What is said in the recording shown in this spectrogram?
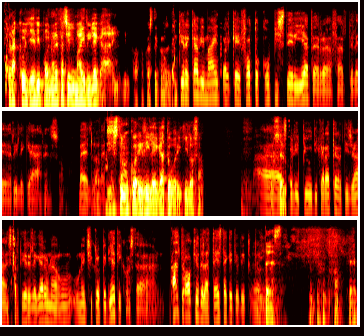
Raccoglievi, poi non le facevi mai rilegare, io mi ricordo queste cose. Non ti recavi mai qualche fotocopisteria per fartele rilegare, insomma. Bello, Esatto. bello. Esistono ancora i rilegatori, chi lo sa. Ma Forse- quelli più di carattere artigianale, farti rilegare una, un- un'enciclopedia ti costa altro occhio della testa che ti ho detto La prima. testa. Ok.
